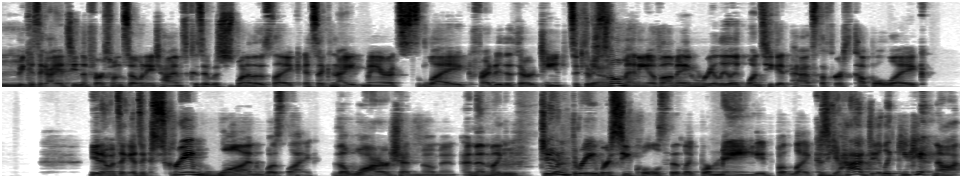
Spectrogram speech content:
Mm. because like I had seen the first one so many times because it was just one of those like it's like Nightmare. It's like Friday the Thirteenth. It's like there's Yeah. so many of them, and really like once you get past the first couple, like you know, it's like it's like Scream One was like the watershed moment, and then like Mm. two Yeah. and three were sequels that like were made, but like because you had to, like you can't not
